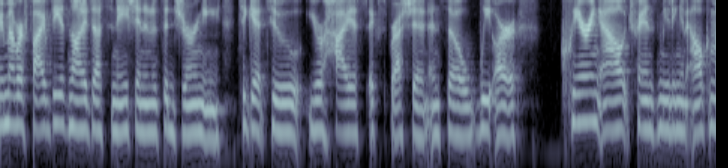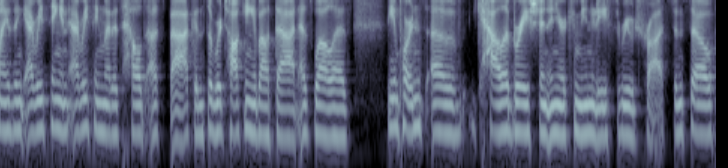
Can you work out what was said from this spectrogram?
Remember, 5D is not a destination and it's a journey to get to your highest expression. And so we are clearing out, transmuting, and alchemizing everything and everything that has held us back. And so we're talking about that as well as the importance of calibration in your community through trust. And so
